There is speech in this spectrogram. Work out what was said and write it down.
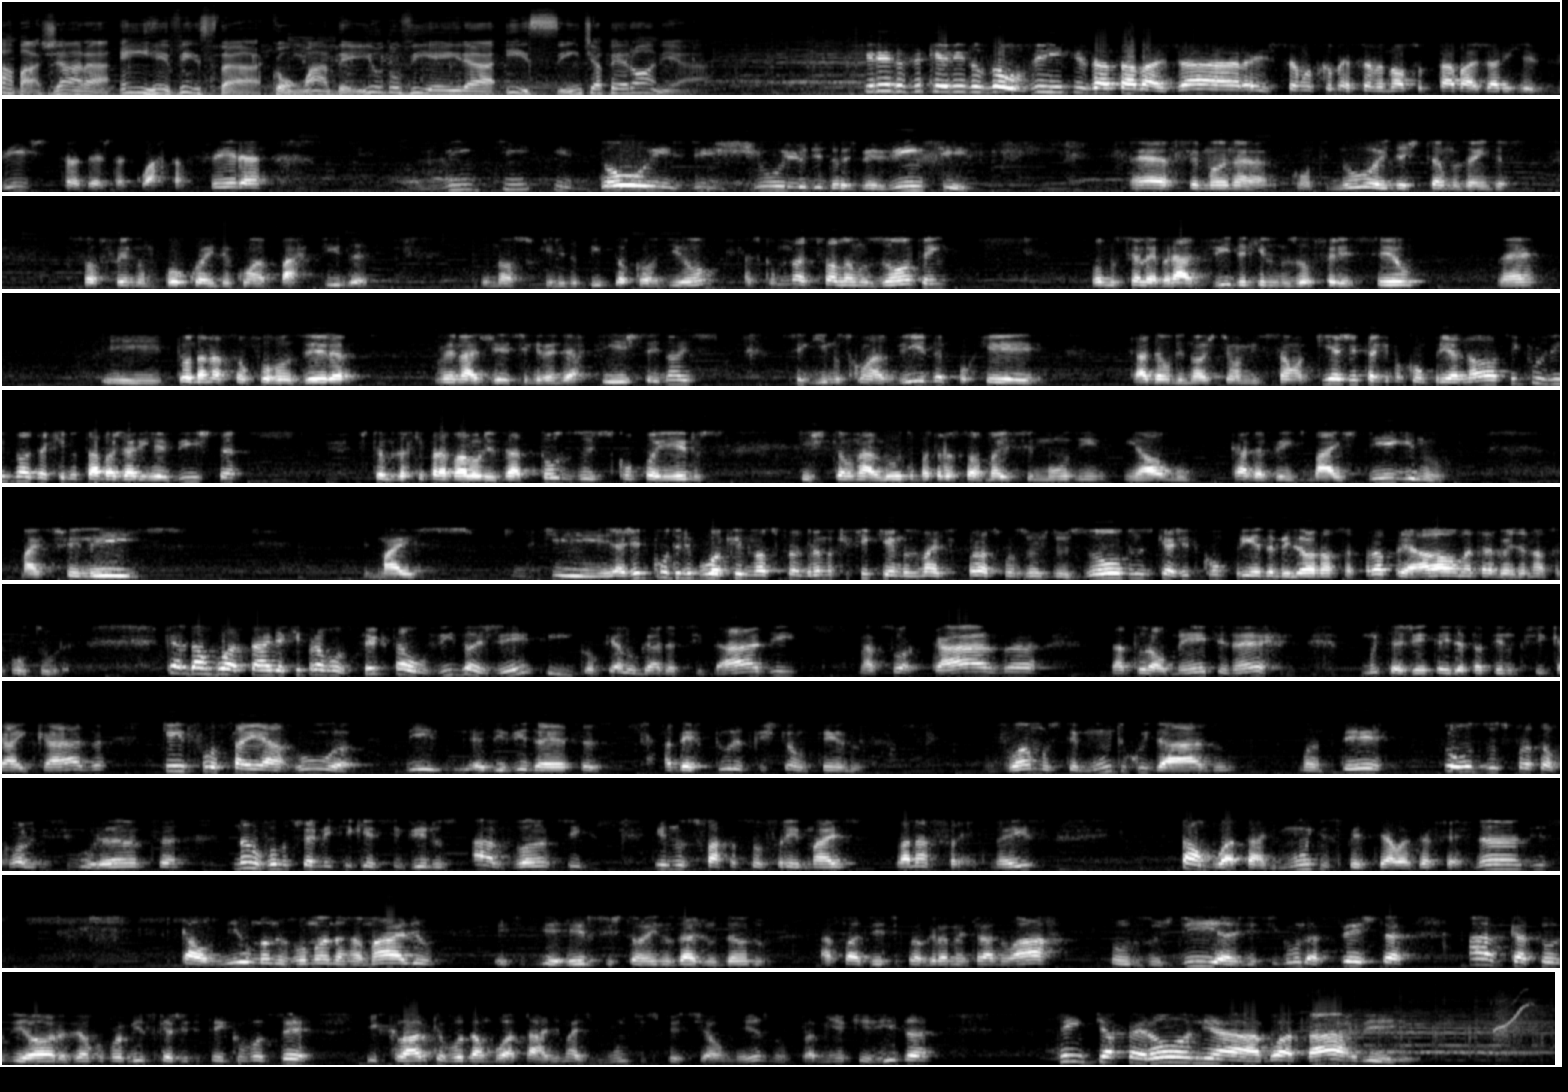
Tabajara em Revista, com Adeildo Vieira e Cíntia Perónia. Queridos e queridos ouvintes da Tabajara, estamos começando o nosso Tabajara em Revista desta quarta-feira, 22 de julho de 2020. É, a semana continua, ainda estamos ainda sofrendo um pouco ainda com a partida do nosso querido Pito do Acordeon, mas como nós falamos ontem, vamos celebrar a vida que ele nos ofereceu, né? E toda a nação forrozeira homenageia esse grande artista. E nós seguimos com a vida, porque cada um de nós tem uma missão aqui, a gente está aqui para cumprir a nossa, inclusive nós aqui no Tabajara em Revista, estamos aqui para valorizar todos os companheiros que estão na luta para transformar esse mundo em, em algo cada vez mais digno, mais feliz, mais que a gente contribua aqui no nosso programa, que fiquemos mais próximos uns dos outros, que a gente compreenda melhor nossa própria alma através da nossa cultura. Quero dar uma boa tarde aqui para você que está ouvindo a gente em qualquer lugar da cidade, na sua casa, naturalmente, né? Muita gente ainda está tendo que ficar em casa. Quem for sair à rua de, devido a essas aberturas que estão tendo, vamos ter muito cuidado, manter todos os protocolos de segurança, não vamos permitir que esse vírus avance e nos faça sofrer mais lá na frente, não é isso? Então, boa tarde muito especial a Zé Fernandes, Cal Nilman, Romana Ramalho, esses guerreiros que estão aí nos ajudando a fazer esse programa entrar no ar todos os dias, de segunda a sexta, às 14 horas. É o compromisso que a gente tem com você. E claro que eu vou dar uma boa tarde, mas muito especial mesmo, para minha querida Cíntia Perônia. Boa tarde.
